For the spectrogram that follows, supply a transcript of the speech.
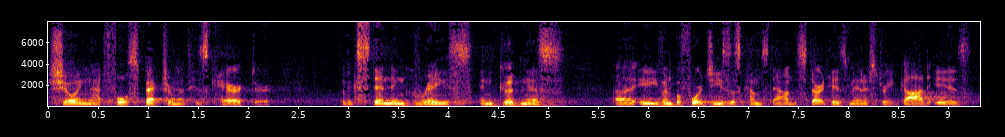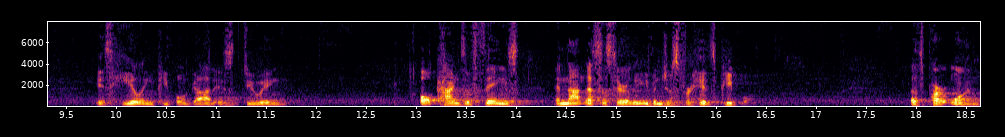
showing that full spectrum of his character, of extending grace and goodness. Uh, even before Jesus comes down to start his ministry, God is, is healing people. God is doing all kinds of things, and not necessarily even just for his people. That's part one.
